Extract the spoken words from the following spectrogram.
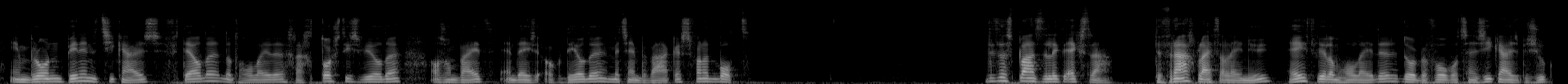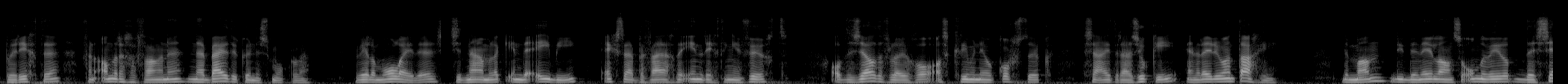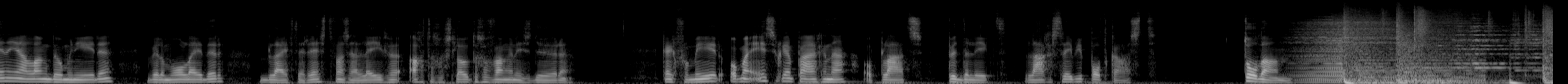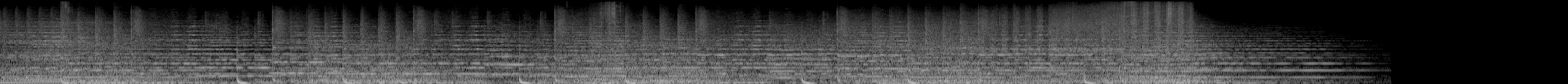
Een bron binnen het ziekenhuis vertelde dat Holleder graag tosties wilde als ontbijt en deze ook deelde met zijn bewakers van het bot. Dit was plaatsdelict extra. De vraag blijft alleen nu: heeft Willem Holleder door bijvoorbeeld zijn ziekenhuisbezoek berichten van andere gevangenen naar buiten kunnen smokkelen? Willem Holleder zit namelijk in de EBI, extra beveiligde inrichting in Vught, op dezelfde vleugel als crimineel kopstuk Said Razouki en Redouan Taghi. De man die de Nederlandse onderwereld decennia lang domineerde, Willem Holleder, blijft de rest van zijn leven achter gesloten gevangenisdeuren. Kijk voor meer op mijn Instagram pagina op plaats.delict laagstreepje podcast. Tot dan!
